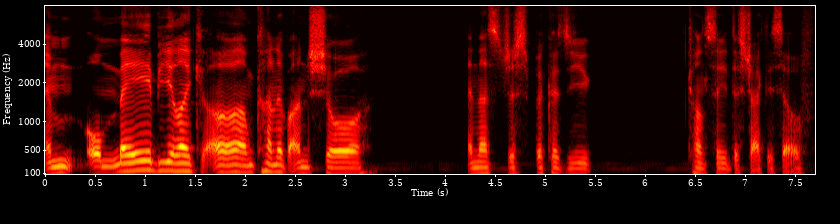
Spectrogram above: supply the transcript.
And or maybe like, oh, I'm kind of unsure. And that's just because you constantly distract yourself.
